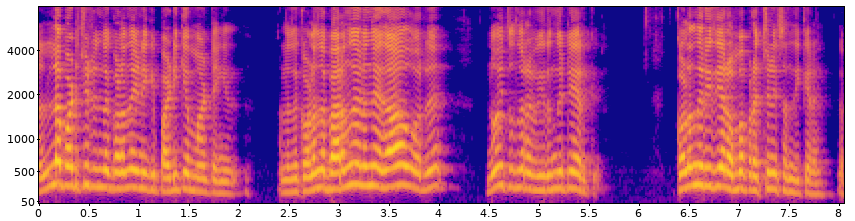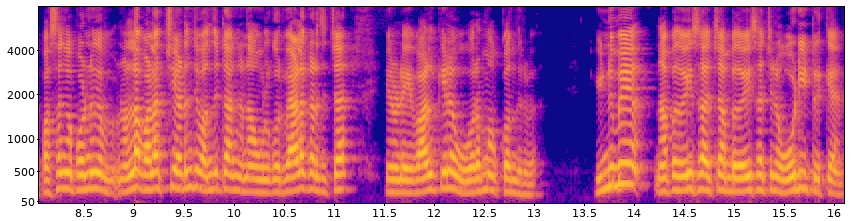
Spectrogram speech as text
நல்லா படிச்சுட்டு இருந்த குழந்தை இன்றைக்கி படிக்க மாட்டேங்குது. அல்லது குழந்த பிறந்ததுலேருந்து ஏதாவது ஒரு நோய் தொந்தரவு இருந்துகிட்டே இருக்குது குழந்தை ரீதியாக ரொம்ப பிரச்சனை சந்திக்கிறேன். இந்த பசங்க பொண்ணுங்க நல்லா வளர்ச்சி அடைஞ்சு வந்துட்டாங்க நான் உங்களுக்கு ஒரு வேலை கிடச்சிச்சா என்னுடைய வாழ்க்கையில் ஓரமாக உட்காந்துருவேன் இன்னுமே நாற்பது வயசு ஆச்சு ஐம்பது வயசாச்சு நான் ஓடிட்டு இருக்கேன்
